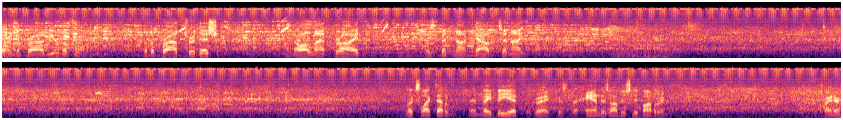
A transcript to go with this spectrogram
wearing a proud uniform with a proud tradition. And all that pride has been knocked out tonight. Looks like that it may be it for Graig because the hand is obviously bothering him. Trainer,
